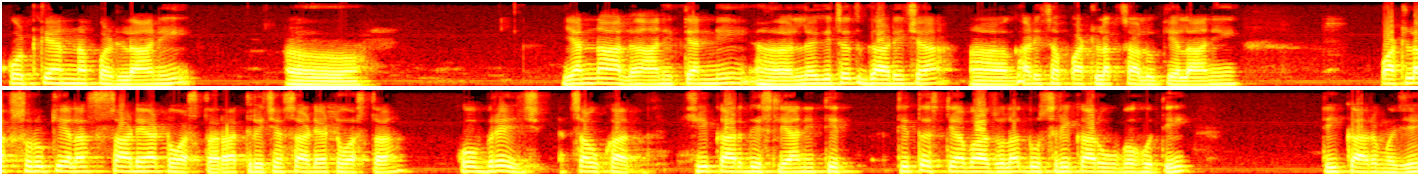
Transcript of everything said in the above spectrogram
कोटके यांना पडलं आणि यांना आलं आणि त्यांनी लगेचच गाडीच्या गाडीचा पाठलाग चालू केला आणि पाठलाग सुरू केला साडेआठ वाजता रात्रीच्या साडेआठ वाजता. कोब्रेज चौकात ही कार दिसली आणि ती तिथंच त्या बाजूला दुसरी कार उभं होती. ती कार म्हणजे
